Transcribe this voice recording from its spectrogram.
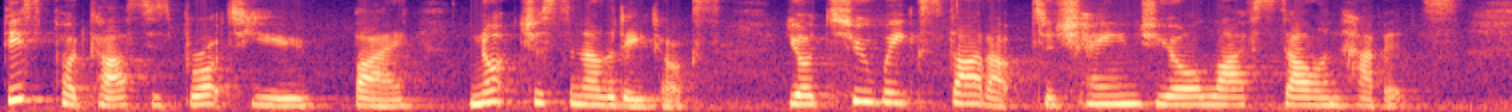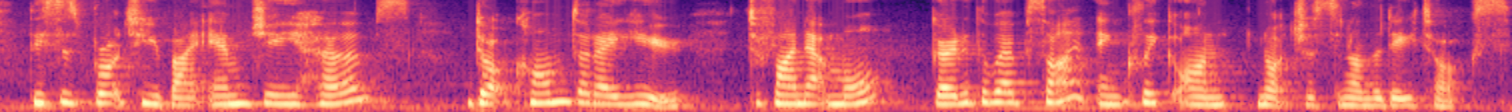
This podcast is brought to you by Not Just Another Detox, your two week startup to change your lifestyle and habits. This is brought to you by mgherbs.com.au. To find out more, go to the website and click on Not Just Another Detox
